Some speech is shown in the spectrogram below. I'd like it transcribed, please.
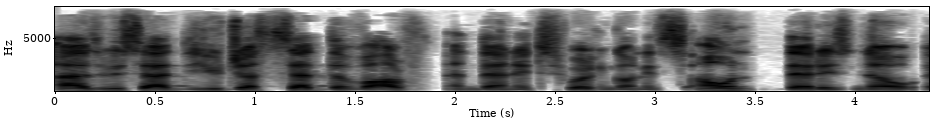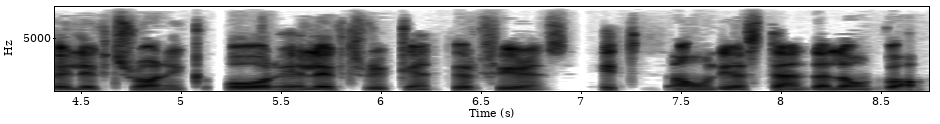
as we said, you just set the valve and then it's working on its own. There is no electronic or electric interference. It's only a standalone valve.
